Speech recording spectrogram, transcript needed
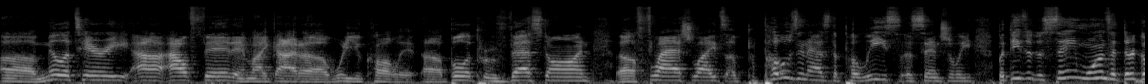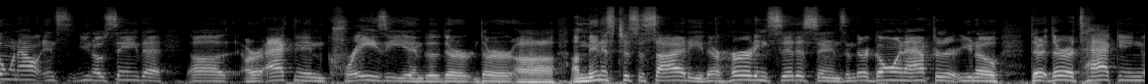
uh, military uh, outfit and like got uh, what do you call it, bulletproof vest on, uh, flashlights, uh, posing as the police essentially. But these are the same ones that they're going out and you know saying that uh, are acting crazy and they're they're a menace to society. They're hurting citizens and they're going after you know they're they're attacking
